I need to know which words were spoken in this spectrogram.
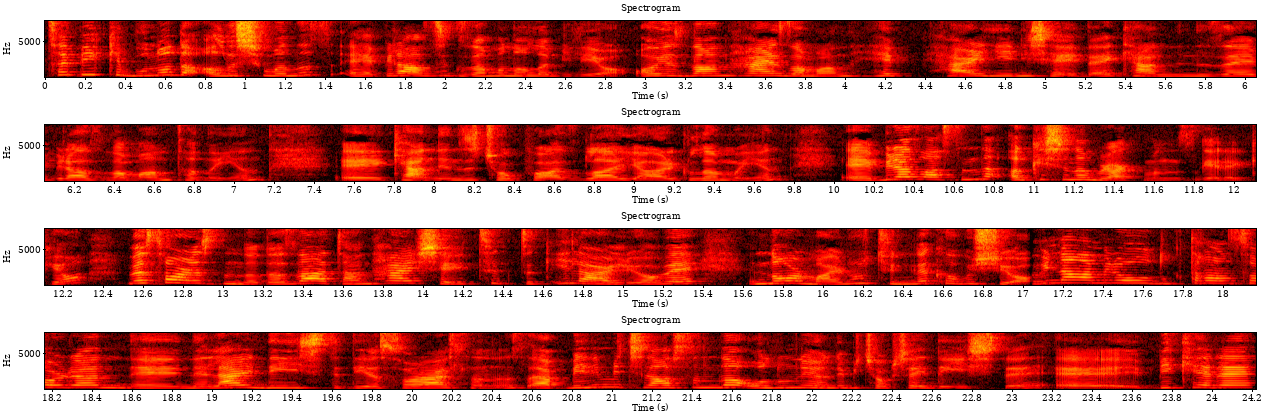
Tabii ki buna da alışmanız e, birazcık zaman alabiliyor. O yüzden her zaman hep her yeni şeyde kendinize biraz zaman tanıyın. E, kendinizi çok fazla yargılamayın. E, biraz aslında akışına bırakmanız gerekiyor. Ve sonrasında da zaten her şey tık tık ilerliyor ve normal rutinle kavuşuyor. Kabin amiri olduktan sonra neler değişti diye sorarsanız benim için aslında olumlu yönde birçok şey değişti. E, bir kere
